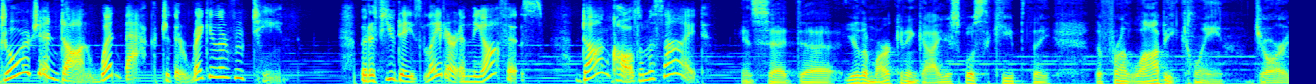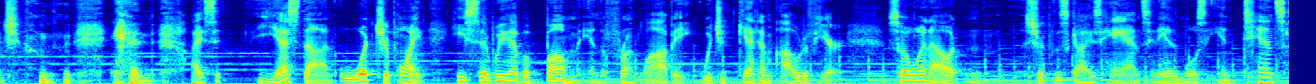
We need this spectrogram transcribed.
George and Don went back to their regular routine. But a few days later in the office, Don called him aside and said, uh, "You're the marketing guy. You're supposed to keep the the front lobby clean, George." and I said, "Yes, Don. What's your point?" He said, "We have a bum in the front lobby. Would you get him out of here?" So I went out and shook this guy's hands, and he had the most intense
